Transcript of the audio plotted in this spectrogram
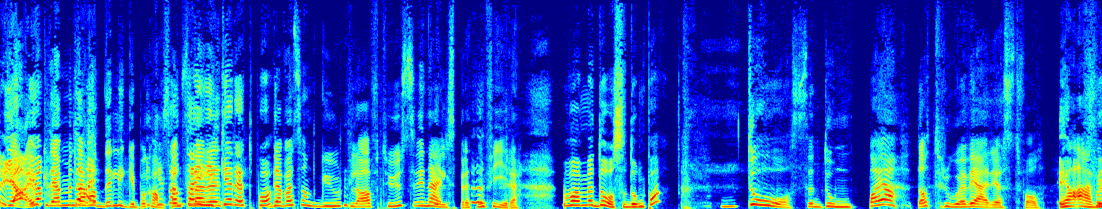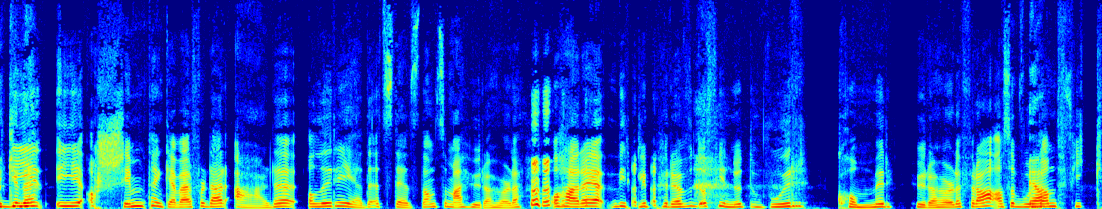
det er jo ikke det, men det hadde ligget på Ikke Kampen. sant? det gikk jeg rett på. Det var et sånt gult, lavt hus i Neglespretten 4. Hva med dåsedumpa? Dåsedumpa, ja! Da tror jeg vi er i Østfold. Ja, er vi Fordi ikke det? i Askim tenker jeg vi er, for der er det allerede et stedsnavn som er Hurrahølet. Og her har jeg virkelig prøvd å finne ut hvor kommer Hurrahølet fra? Altså hvordan fikk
